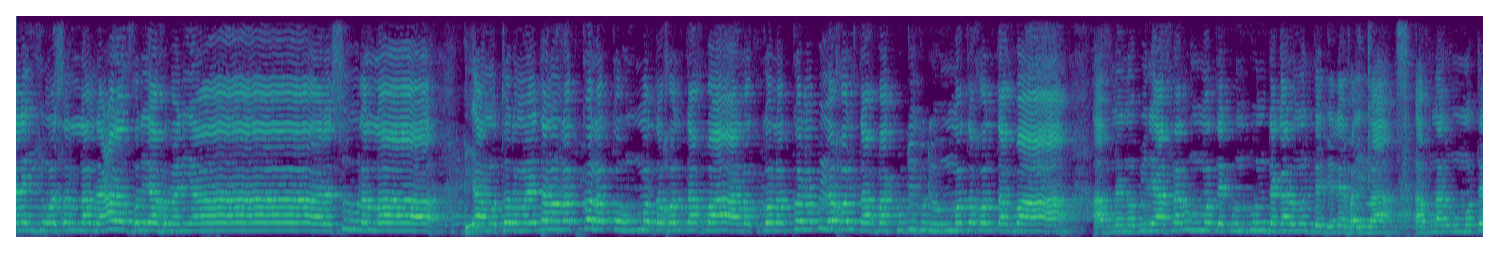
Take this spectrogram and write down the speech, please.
আলাইহি ওয়াসাল্লাম রে আরজ করিয়া ফরমান, ইয়া রাসূলুল্লাহ, কিয়ামতের ময়দানে লক্ষ লক্ষ উম্মত হল থাকবা লক্ষ লক্ষ নবী হল থাকবা কোটি কোটি উম্মত হল থাকবা আপনি নবীরে আপনার উন্মতে কোন কোন জায়গার মধ্যে গেলে ভাইবা? আপনার উন্মতে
